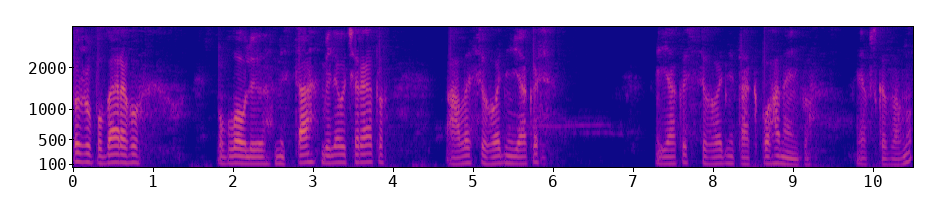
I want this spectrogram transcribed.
Ходжу по берегу, обловлюю місця біля очерету, але сьогодні якось якось сьогодні так поганенько, я б сказав. Ну,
